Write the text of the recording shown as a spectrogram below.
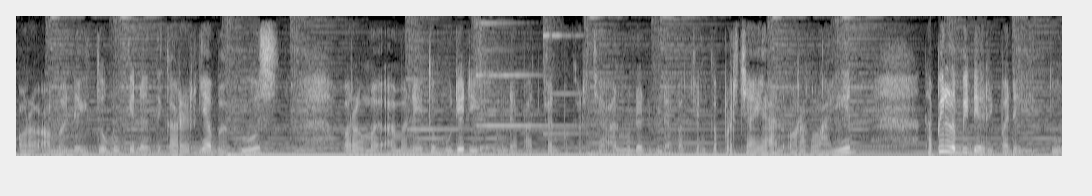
orang amanah itu mungkin nanti karirnya bagus orang amanah itu mudah mendapatkan pekerjaan mudah mendapatkan kepercayaan orang lain tapi lebih daripada itu,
